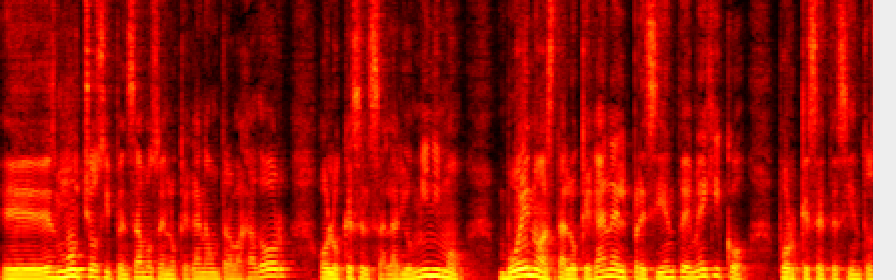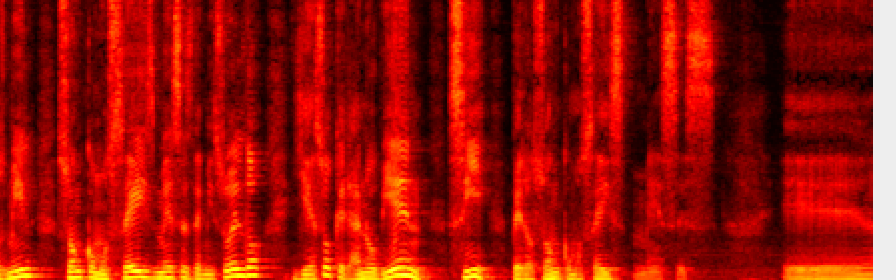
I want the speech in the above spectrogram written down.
eh, es mucho si pensamos en lo que gana un trabajador o lo que es el salario mínimo. Bueno, hasta lo que gana el presidente de México, porque 700 mil son como seis meses de mi sueldo y eso que gano bien, sí, pero son como seis meses. Eh,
